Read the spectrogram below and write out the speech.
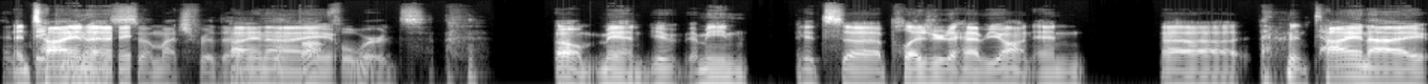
And thank Ty and I- so much for the, Ty and I- thoughtful words. Oh man, you, I mean, it's a pleasure to have you on. And uh, Ty and I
